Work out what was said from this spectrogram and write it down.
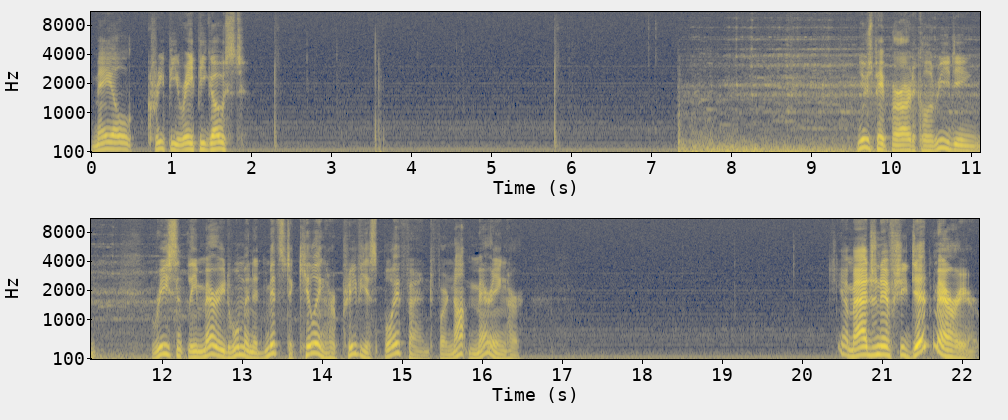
male creepy rapey ghost? Newspaper article reading Recently married woman admits to killing her previous boyfriend for not marrying her. Can you imagine if she did marry her?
